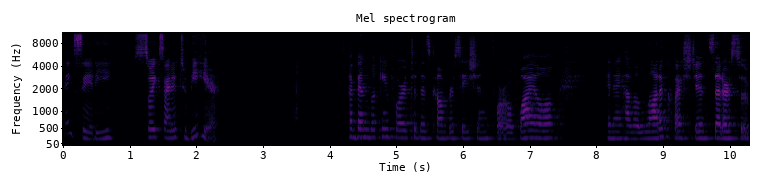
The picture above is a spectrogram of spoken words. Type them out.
Thanks, Sadie. So excited to be here. I've been looking forward to this conversation for a while, and I have a lot of questions that are so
